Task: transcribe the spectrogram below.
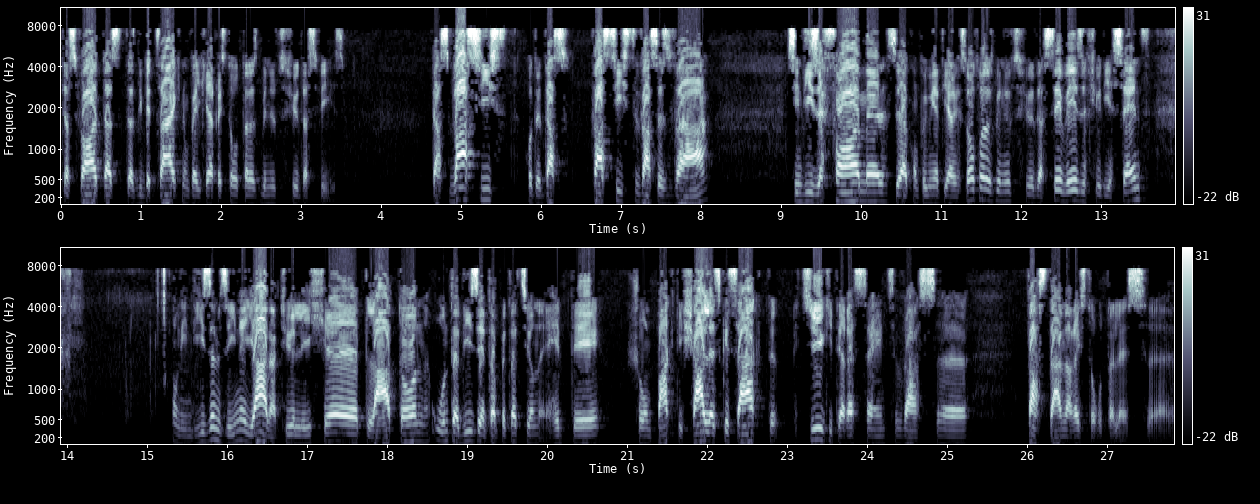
das Wort, das, das, die Bezeichnung, welche Aristoteles benutzt für das Wesen. Das was ist oder das was ist, was es war, sind diese Formel, sehr komprimiert, die Aristoteles benutzt für das Wesen, für die Essenz. Und in diesem Sinne, ja, natürlich, äh, Platon unter dieser Interpretation hätte schon praktisch alles gesagt bezüglich der Essenz, was, äh, was dann Aristoteles äh,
